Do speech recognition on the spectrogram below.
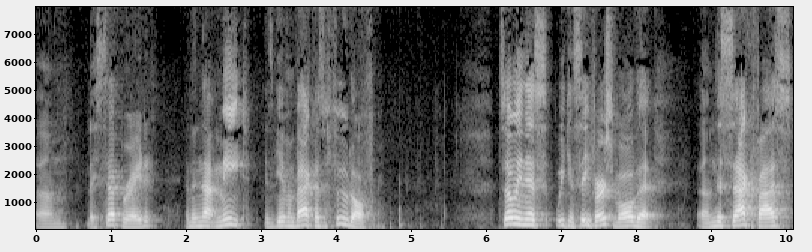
um, they separate it. And then that meat is given back as a food offering. So, in this, we can see, first of all, that um, this sacrifice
